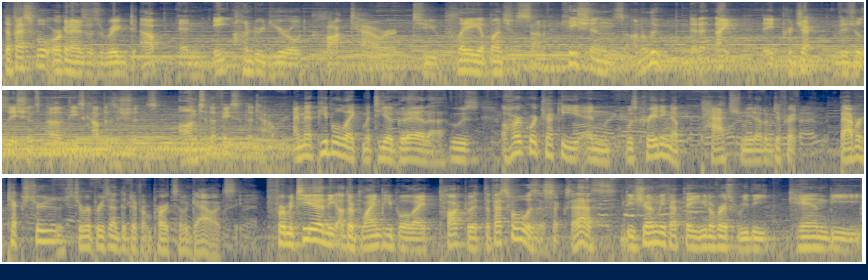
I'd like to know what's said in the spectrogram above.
The festival organizers rigged up an 800 year old clock tower to play a bunch of sonifications on a loop, and then at night they'd project visualizations of these compositions onto the face of the tower. I met people like Mattia Grela, who's a hardcore Trekkie and was creating a patch made out of different fabric textures to represent the different parts of a galaxy. For Mattia and the other blind people I talked with, the festival was a success. They showed me that the universe really can be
